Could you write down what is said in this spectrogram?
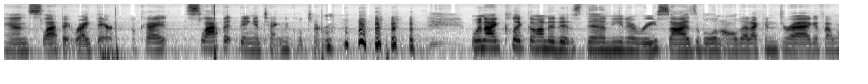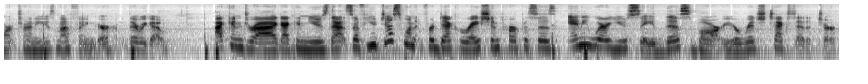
and slap it right there, okay? Slap it being a technical term. when I click on it, it's then, you know, resizable and all that. I can drag if I weren't trying to use my finger. There we go. I can drag, I can use that. So if you just want it for decoration purposes, anywhere you see this bar, your rich text editor,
